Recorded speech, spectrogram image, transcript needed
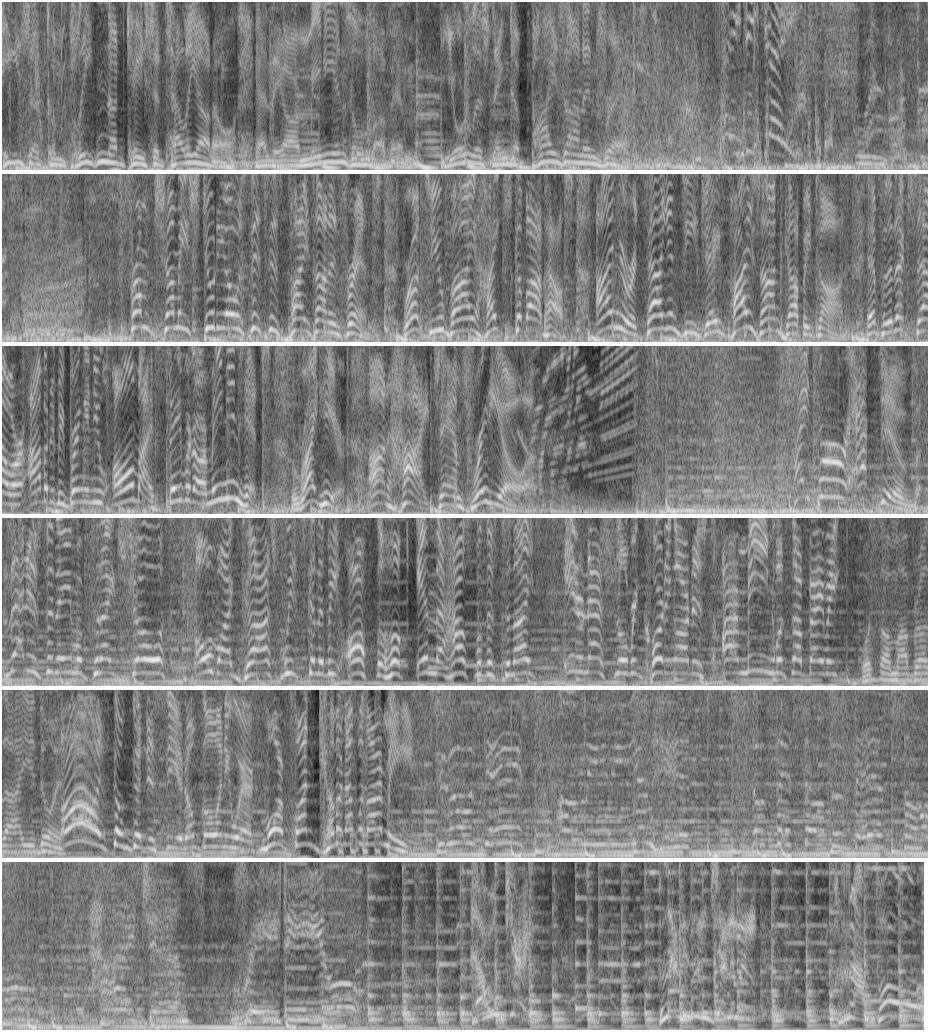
He's a complete nutcase Italiano, and the Armenians love him. You're listening to Paisan and Friends. DJ! From Chummy Studios, this is Paisan and Friends, brought to you by Hikes Kebab House. I'm your Italian DJ, Paisan Capitan. And for the next hour, I'm going to be bringing you all my favorite Armenian hits right here on High Jams Radio. Hyperactive. That is the name of tonight's show. Oh my gosh, we, it's going to be off the hook in the house with us tonight. International recording artist Armin, what's up, baby? What's up, my brother? How you doing? Oh, it's so good to see you. Don't go anywhere. More fun coming up with Armin. Two days, Armenian hits, the best of the best songs. High Jams Radio. Okay, ladies and gentlemen, bravo!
